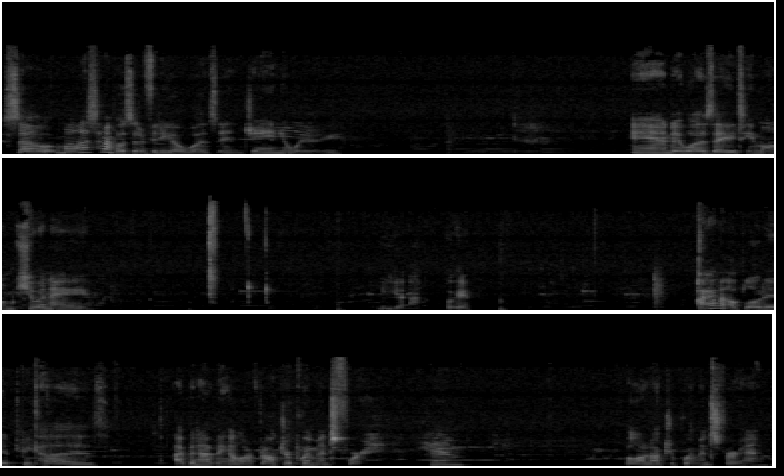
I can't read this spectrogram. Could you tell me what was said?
So, my last time I posted a video was in January. And it was a Teen Mom Q&A. Yeah. Okay. I haven't uploaded because I've been having a lot of doctor appointments for him. A lot of doctor appointments for him.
